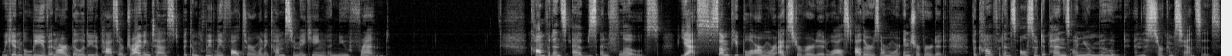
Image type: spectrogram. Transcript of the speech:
We can believe in our ability to pass our driving test, but completely falter when it comes to making a new friend. Confidence ebbs and flows. Yes, some people are more extroverted whilst others are more introverted, but confidence also depends on your mood and the circumstances.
